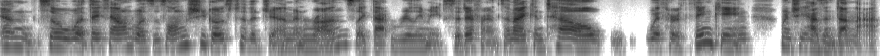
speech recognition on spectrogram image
and so what they found was as long as she goes to the gym and runs, like that really makes a difference. And I can tell with her thinking when she hasn't done that.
